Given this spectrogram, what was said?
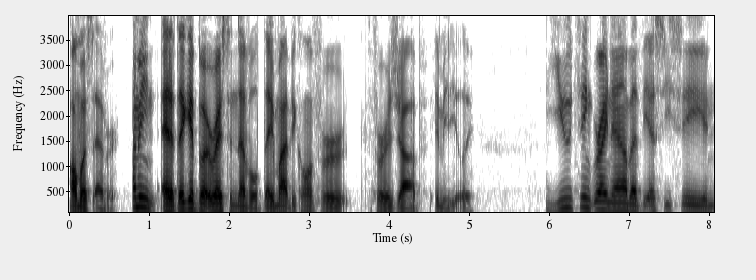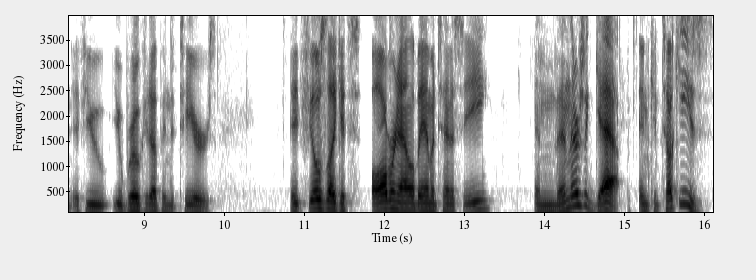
almost ever. I mean, And if they get boat raced to Neville, they might be calling for for his job immediately. you think right now about the SEC, and if you you broke it up into tiers, it feels like it's Auburn, Alabama, Tennessee, and then there's a gap. And Kentucky's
